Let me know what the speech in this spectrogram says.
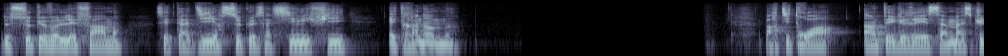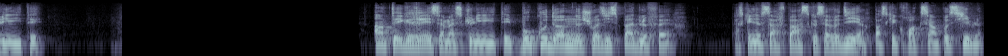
de ce que veulent les femmes, c'est-à-dire ce que ça signifie être un homme. Partie 3. Intégrer sa masculinité. Intégrer sa masculinité. Beaucoup d'hommes ne choisissent pas de le faire parce qu'ils ne savent pas ce que ça veut dire, parce qu'ils croient que c'est impossible,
